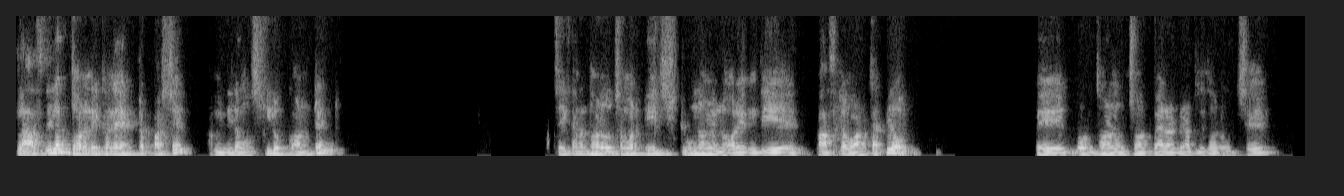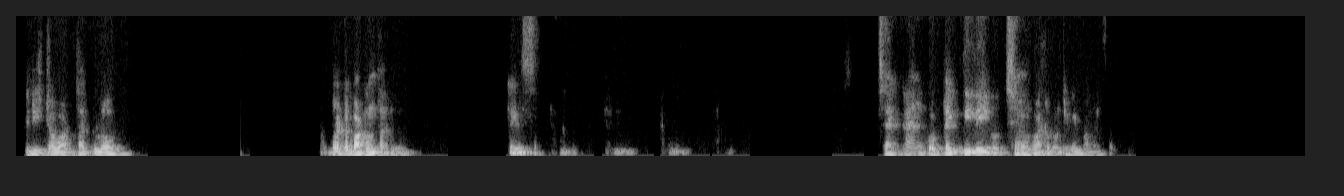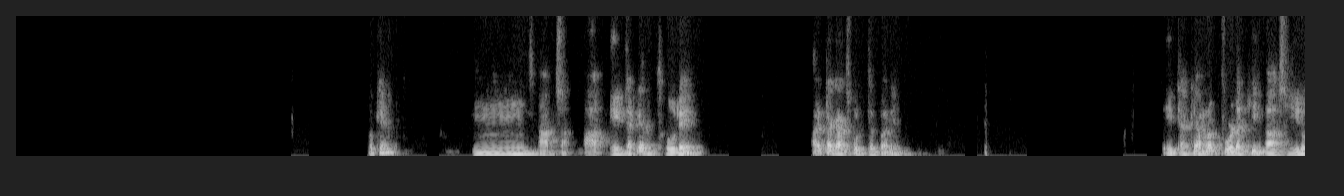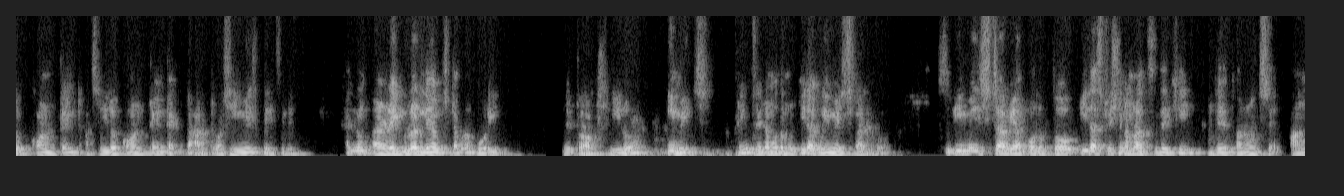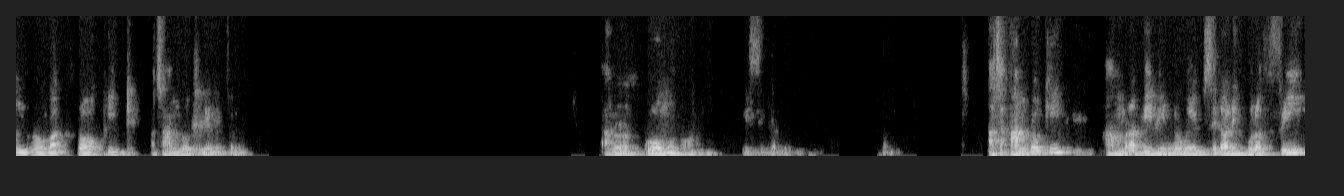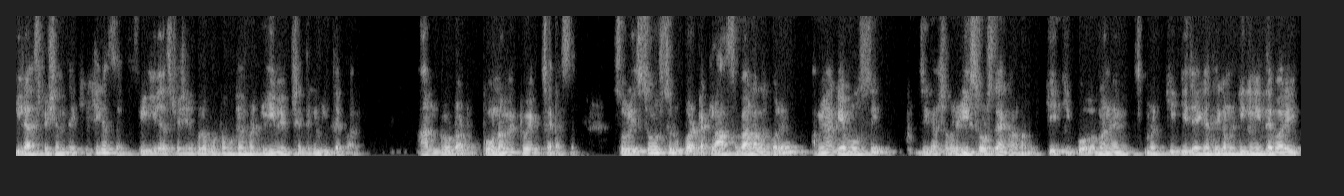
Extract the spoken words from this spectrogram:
ক্লাস দিলাম, ধরেন এখানে একটা পাশে আমি দিলাম হচ্ছে হিরো কন্টেন্ট আচ্ছা এখানে হচ্ছে আমার এইচ টু নামে লরেন দিয়ে পাঁচটা ওয়ার্ড থাকল। এরপর ধরো হচ্ছে আমার প্যারাগ্রাফ দিয়ে ধরো হচ্ছে তিরিশটা ওয়ার্ড থাকল। একটা বাটন থাকল। ঠিক আছে? আচ্ছা একটা অ্যাঙ্কর ট্যাগ দিলেই হচ্ছে আমার অটোমেটিক্যালি বানাই ফেলবে। ওকে আচ্ছা আর এটাকে ধরে আরেকটা কাজ করতে পারি। এটাকে আমরা পুরোটা কি আছে হিরো কন্টেন্ট আছে হিরো কন্টেন্ট একটা আর পাশে ইমেজ দিয়ে একদম রেগুলার লেআউট যেটা আমরা করি, যে ডট হিরো ইমেজ ঠিক আছে এটার মধ্যে কি রাখব? ইমেজ রাখব। তো ইমেজটা আমি আপাতত ইলাস্ট্রেশন আমরা আজকে দেখি, যে ধরুন হচ্ছে আনড্রো বা ড্র কিট আচ্ছা আনড্রো থেকে নিতে আনড্রো ক্রোম বেসিক্যালি আচ্ছা আনড্রো কি? আমরা বিভিন্ন ওয়েবসাইট অনেকগুলো ফ্রি ইলাস্ট্রেশন দেখি, ঠিক আছে? ফ্রি ইলাস্ট্রেশনগুলো মোটামুটি আমরা এই ওয়েবসাইট থেকে নিতে পারি। আনড্রো ডট প্রো নামে একটা ওয়েবসাইট আছে। সো রিসোর্সের উপর একটা ক্লাস হবে আলাদা করে, আমি আগে বলছি। যেখানে সব রিসোর্স দেখানো হবে। কি কি মানে আমরা কি কি জায়গা থেকে আমরা কি কি নিতে পারি?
